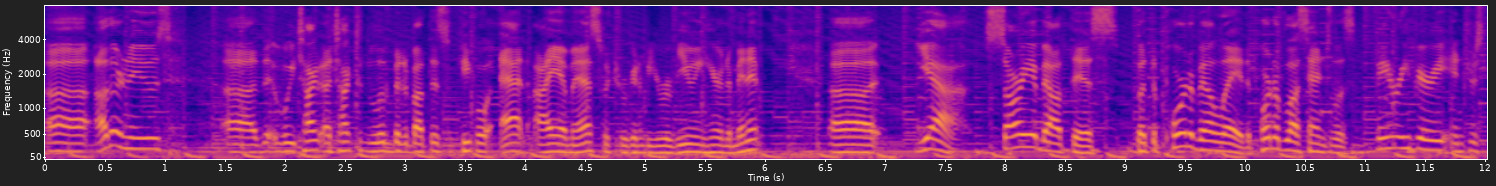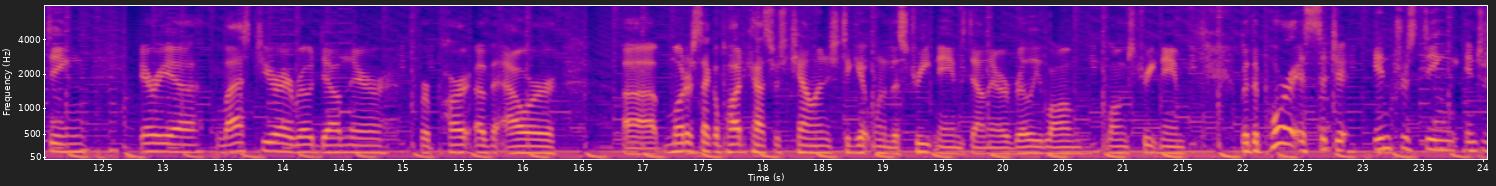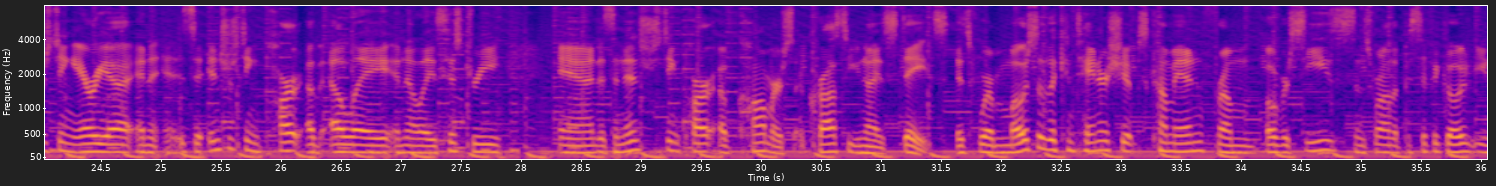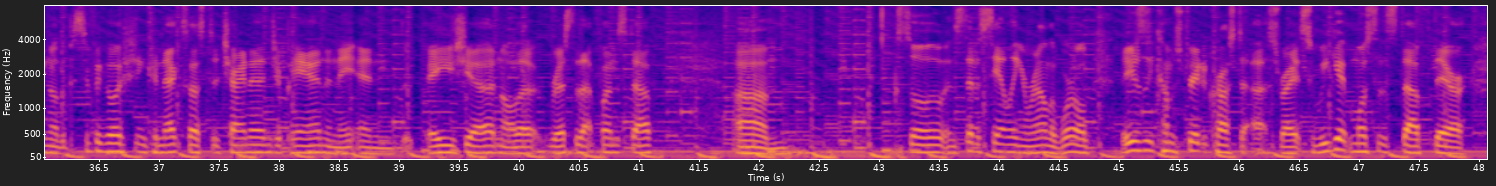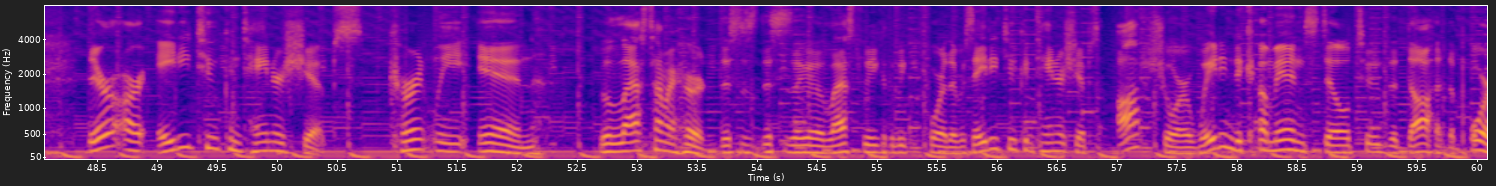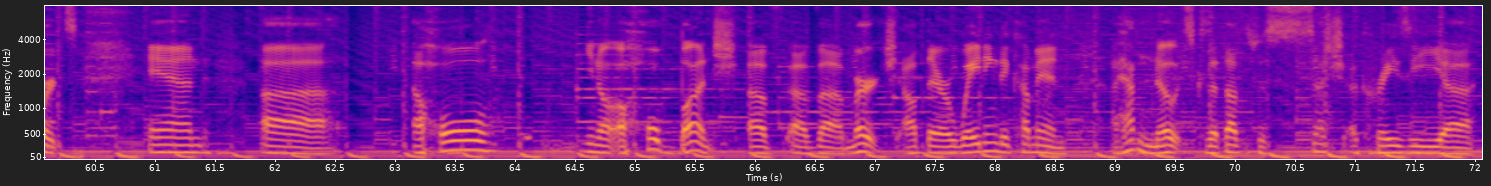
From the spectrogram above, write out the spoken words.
Uh, other news, uh, we talked. I talked a little bit about this with people at IMS, which we're going to be reviewing here in a minute. Uh, yeah, sorry about this, but the port of LA, the port of Los Angeles, very very interesting area. Last year I rode down there for part of our uh, Motorcycle Podcasters Challenge to get one of the street names down there, a really long, long street name. But the port is such an interesting, interesting area, and it's an interesting part of LA and LA's history, and it's an interesting part of commerce across the United States. It's where most of the container ships come in from overseas, since we're on the Pacific Ocean. You know, the Pacific Ocean connects us to China and Japan and, and Asia and all the rest of that fun stuff. Um, so instead of sailing around the world, they usually come straight across to us, right? So we get most of the stuff there. There are 82 container ships currently in the last time I heard, this is this is uh, last week or the week before, there was 82 container ships offshore waiting to come in still to the dock, the ports, and uh, a whole, you know, a whole bunch of, of uh, merch out there waiting to come in. I have notes because I thought this was such a crazy uh,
